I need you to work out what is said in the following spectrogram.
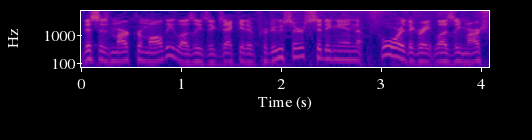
This is Mark Grimaldi, Leslie's executive producer, sitting in for the great Leslie Marshall.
